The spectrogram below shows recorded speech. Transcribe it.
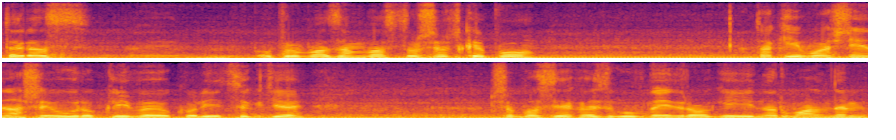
Teraz e, oprowadzam Was troszeczkę po takiej właśnie naszej urokliwej okolicy, gdzie trzeba zjechać z głównej drogi i normalnym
